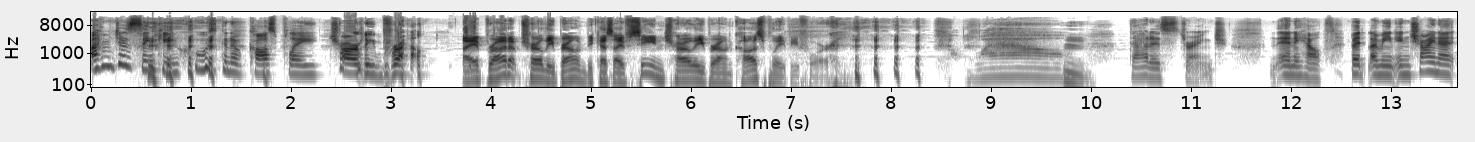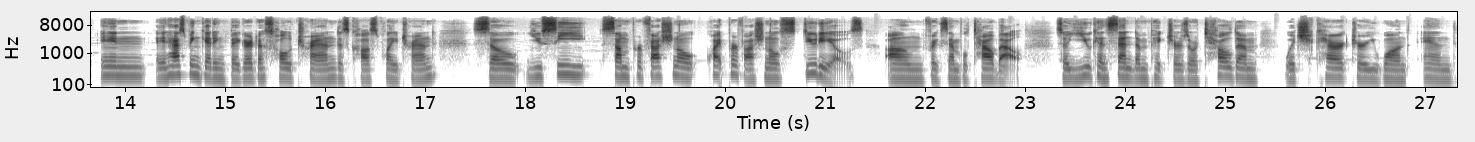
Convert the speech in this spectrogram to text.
I'm just thinking who's going to cosplay Charlie Brown? I brought up Charlie Brown because I've seen Charlie Brown cosplay before. Wow. Hmm. That is strange. Anyhow, but I mean in China in it has been getting bigger this whole trend, this cosplay trend. So you see some professional quite professional studios on for example Taobao. So you can send them pictures or tell them which character you want and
